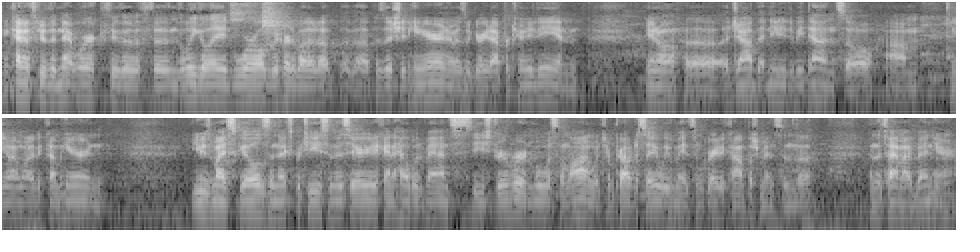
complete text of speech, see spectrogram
and kind of through the network, through the, the, the legal aid world, we heard about a, a, a position here, and it was a great opportunity and you know uh, a job that needed to be done. So um, you know I wanted to come here and use my skills and expertise in this area to kind of help advance East River and move us along. Which I'm proud to say we've made some great accomplishments in the in the time I've been here.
